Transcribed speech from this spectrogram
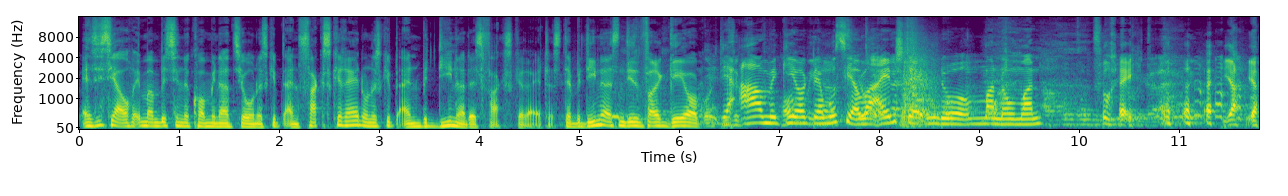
Es ist ja auch immer ein bisschen eine Kombination. Es gibt ein Faxgerät und es gibt einen Bediener des Faxgerätes. Der Bediener ist in diesem Fall Georg. Und der arme Georg, der muss hier aber einstecken, du Mann, oh Mann. Zu Recht. ja, ja,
